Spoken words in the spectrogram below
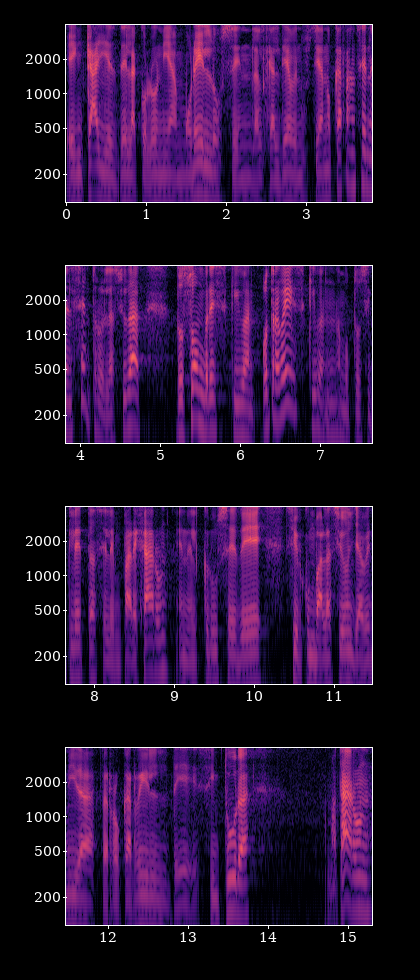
en calles de la colonia Morelos, en la alcaldía Venustiano Carranza, en el centro de la ciudad. Dos hombres que iban, otra vez, que iban en una motocicleta, se le emparejaron en el cruce de Circunvalación y Avenida Ferrocarril de Cintura, lo mataron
